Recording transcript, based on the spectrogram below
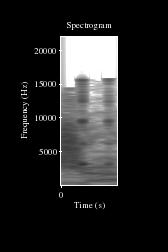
shine.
